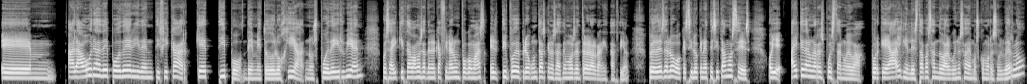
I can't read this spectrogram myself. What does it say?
em, a la hora de poder identificar qué tipo de metodología nos puede ir bien, pues ahí quizá vamos a tener que afinar un poco más el tipo de preguntas que nos hacemos dentro de la organización. Pero desde luego que si lo que necesitamos es, oye, hay que dar una respuesta nueva porque a alguien le está pasando algo y no sabemos cómo resolverlo,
